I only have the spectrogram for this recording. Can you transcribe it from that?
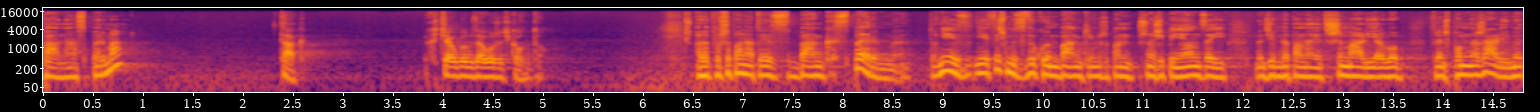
Pana sperma? Tak. Chciałbym założyć konto. Ale proszę pana, to jest bank spermy. To nie, jest, nie jesteśmy zwykłym bankiem, że pan przynosi pieniądze i będziemy dla pana je trzymali albo wręcz pomnażali. My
